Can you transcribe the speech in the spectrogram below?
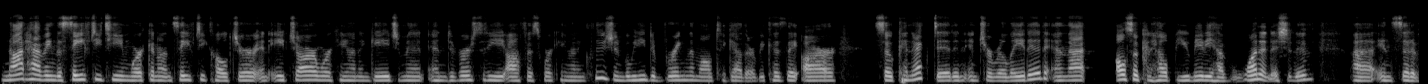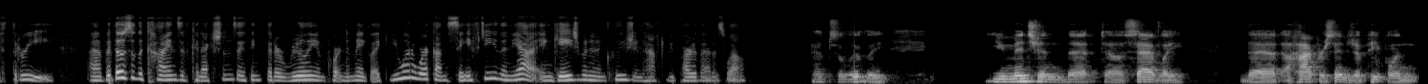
not having the safety team working on safety culture and HR working on engagement and diversity office working on inclusion, but we need to bring them all together because they are so connected and interrelated. And that also can help you maybe have one initiative uh, instead of three. Uh, but those are the kinds of connections I think that are really important to make. Like you want to work on safety, then yeah, engagement and inclusion have to be part of that as well. Absolutely you mentioned that uh, sadly that a high percentage of people in,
